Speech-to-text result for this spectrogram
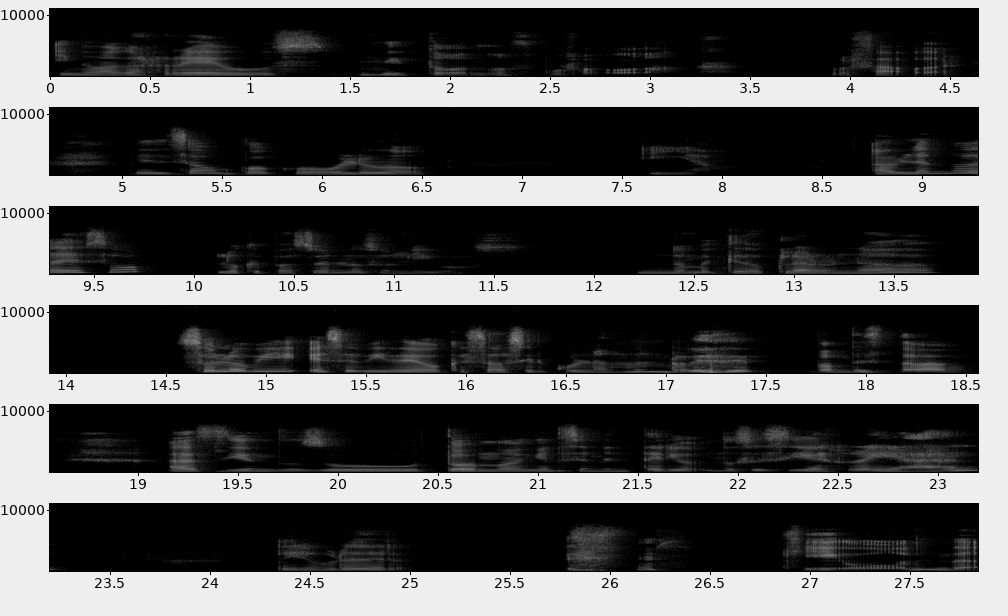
y no hagas reus ni tonos, por favor. Por favor. Piensa un poco, boludo. Y ya. Hablando de eso, lo que pasó en los olivos. No me quedó claro nada. Solo vi ese video que estaba circulando en redes donde estaban haciendo su tono en el cementerio. No sé si es real, pero brother, ¿qué onda?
